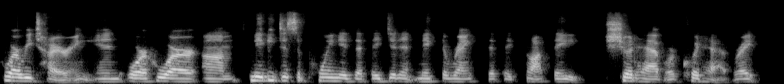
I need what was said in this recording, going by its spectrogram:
who are retiring and or who are um, maybe disappointed that they didn't make the rank that they thought they should have or could have right?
